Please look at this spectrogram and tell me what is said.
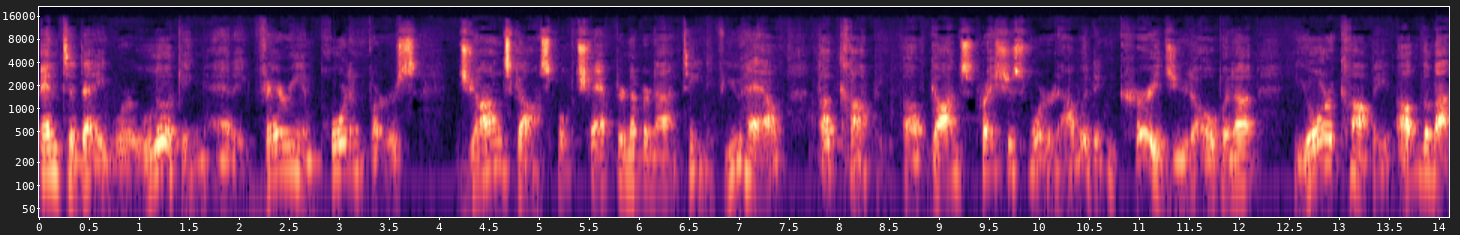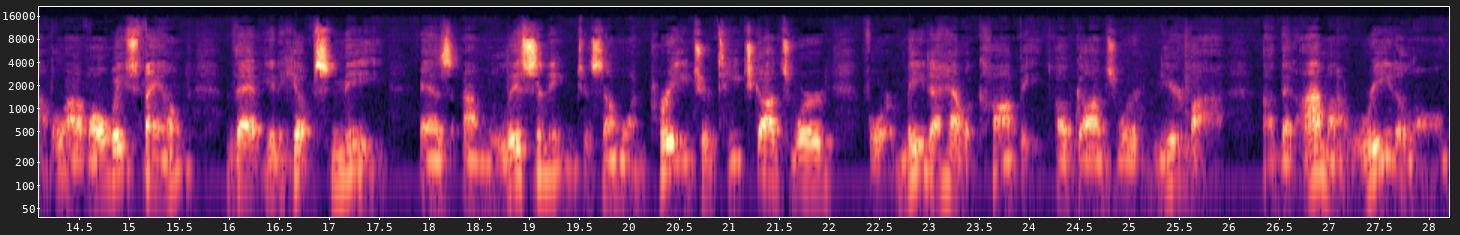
And today we're looking at a very important verse, John's Gospel, chapter number 19. If you have a copy of God's precious word, I would encourage you to open up your copy of the Bible. I've always found that it helps me as I'm listening to someone preach or teach God's word for me to have a copy of God's word nearby uh, that I might read along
